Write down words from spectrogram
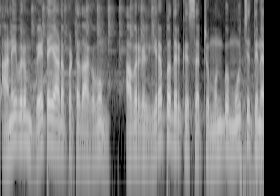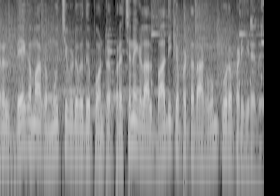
அனைவரும் வேட்டையாடப்பட்டதாகவும் அவர்கள் இறப்பதற்கு சற்று முன்பு மூச்சு திணறல் வேகமாக மூச்சு விடுவது போன்ற பிரச்சனைகளால் பாதிக்கப்பட்டதாகவும் கூறப்படுகிறது.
